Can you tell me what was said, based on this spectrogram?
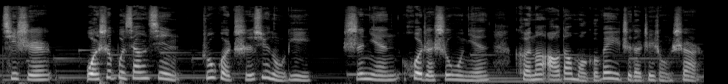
其实我是不相信，如果持续努力，十年或者十五年可能熬到某个位置的这种事儿。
